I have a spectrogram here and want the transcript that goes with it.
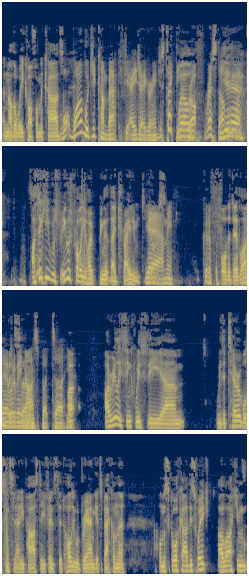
another week off on the cards. Why would you come back if you're AJ Green? Just take the Well, year off, rest up. yeah. Like, I think he was he was probably hoping that they'd trade him. To yeah. honest, I mean, could have before the deadline. Yeah, it would have been um, nice, but uh, yeah. I really think with the um, with the terrible Cincinnati pass defense that Hollywood Brown gets back on the on the scorecard this week. I like him.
